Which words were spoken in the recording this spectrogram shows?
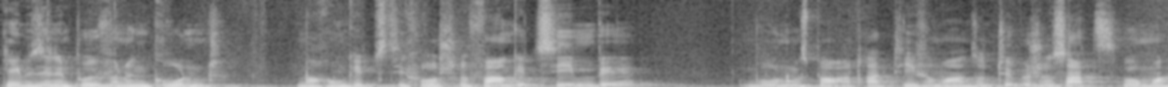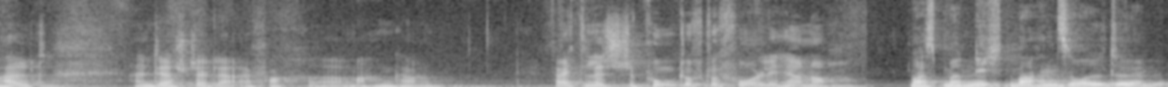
Geben Sie den Prüfern einen Grund, warum gibt es die Vorschrift. Warum gibt es 7b? Wohnungsbau attraktiver machen. So ein typischer Satz, wo man halt an der Stelle einfach äh, machen kann. Vielleicht der letzte Punkt auf der Folie hier noch. Was man nicht machen sollte,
